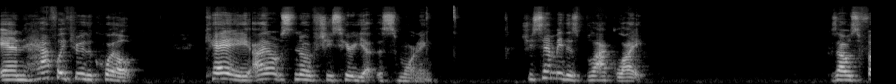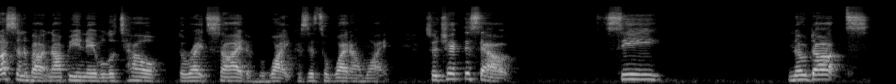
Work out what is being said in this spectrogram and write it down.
And halfway through the quilt, Kay, I don't know if she's here yet this morning. She sent me this black light because I was fussing about not being able to tell the right side of the white because it's a white on white. So check this out. See, no dots.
